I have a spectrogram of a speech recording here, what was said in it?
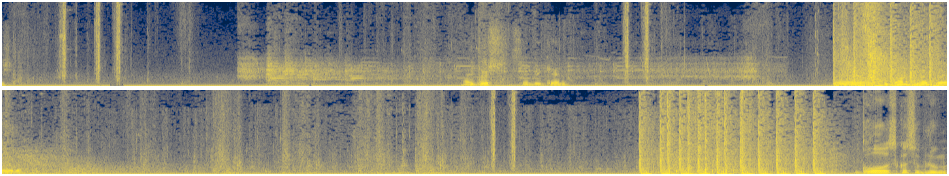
je- À gauche, ça décale. Euh, c'est dans le bloc, ouais, voilà. Gros, c'est quoi ce bloom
